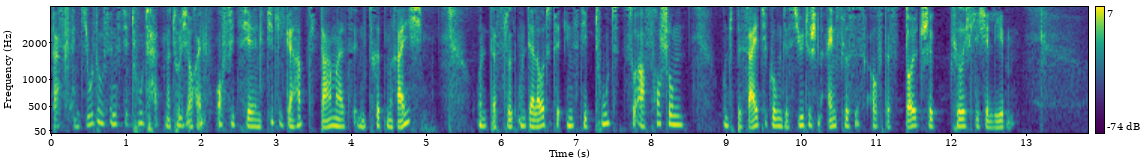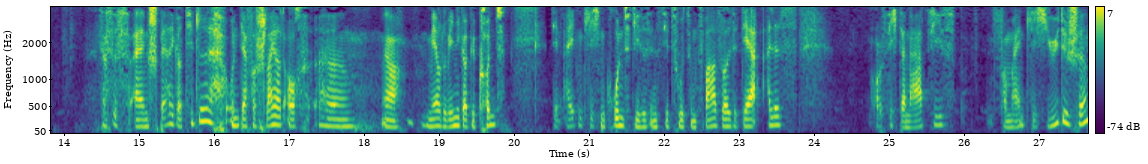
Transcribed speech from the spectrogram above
das Entjudungsinstitut hat natürlich auch einen offiziellen Titel gehabt, damals im Dritten Reich. Und, das, und der lautete Institut zur Erforschung und Beseitigung des jüdischen Einflusses auf das deutsche kirchliche Leben. Das ist ein sperriger Titel und der verschleiert auch äh, ja, mehr oder weniger gekonnt den eigentlichen Grund dieses Instituts. Und zwar sollte der alles aus Sicht der Nazis vermeintlich jüdische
